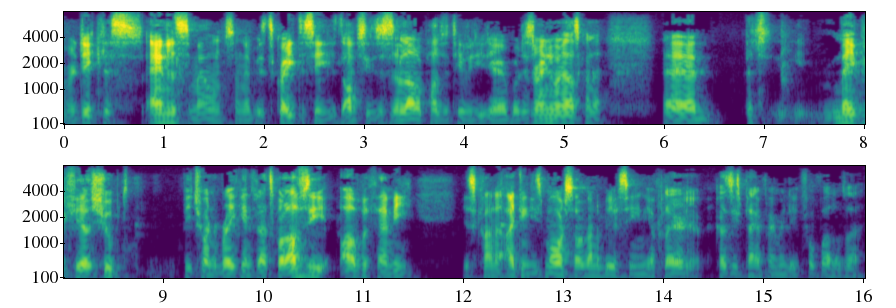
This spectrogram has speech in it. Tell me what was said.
ridiculous, endless amounts, and it's great to see. Obviously, there's a lot of positivity there. But is there anyone else kind of um that maybe feel should be trying to break into that spot? Obviously, Obafemi is kind of. I think he's more so going to be a senior player yeah. because he's playing Premier League football as well.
